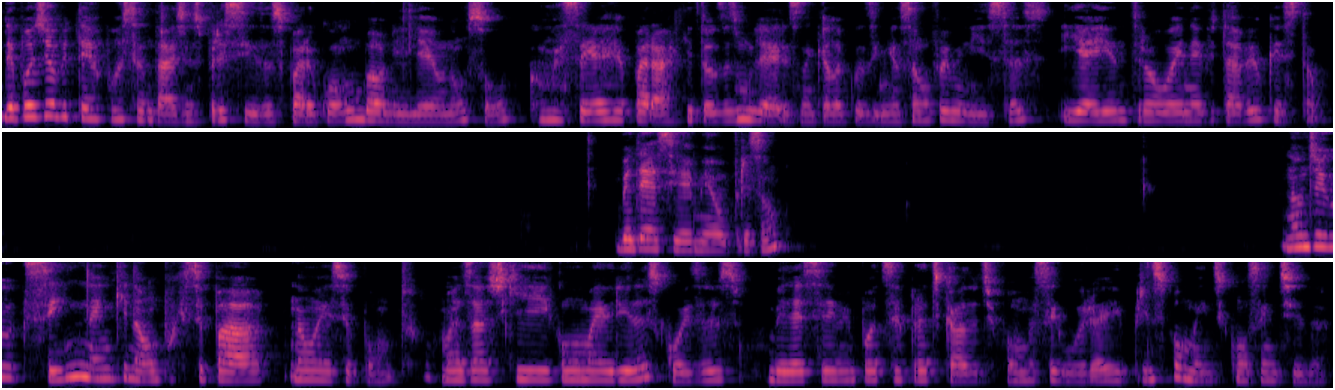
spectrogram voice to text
Depois de obter porcentagens precisas para quão baunilha eu não sou, comecei a reparar que todas as mulheres naquela cozinha são feministas e aí entrou a inevitável questão. BDSM é opressão? Não digo que sim, nem que não, porque se pá, não é esse o ponto. Mas acho que, como a maioria das coisas, BDSM pode ser praticado de forma segura e principalmente consentida.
